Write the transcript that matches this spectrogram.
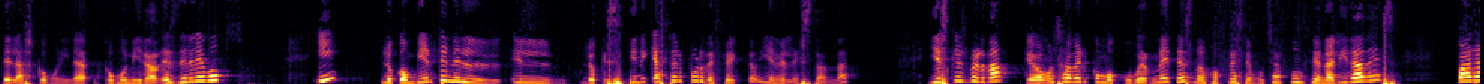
de las comunidades de DevOps y lo convierte en, en, lo que se tiene que hacer por defecto y en el estándar. Y es que es verdad que vamos a ver cómo Kubernetes nos ofrece muchas funcionalidades para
